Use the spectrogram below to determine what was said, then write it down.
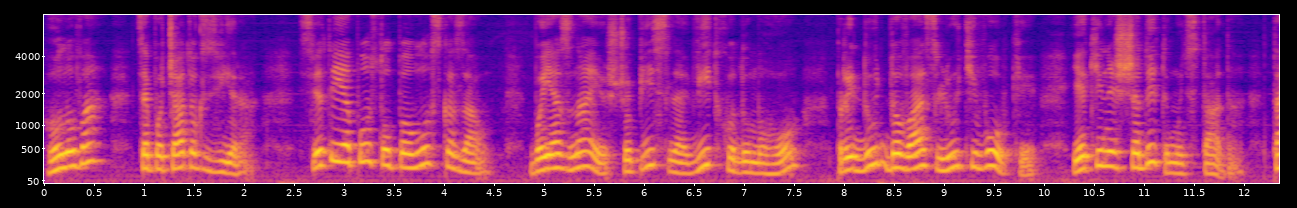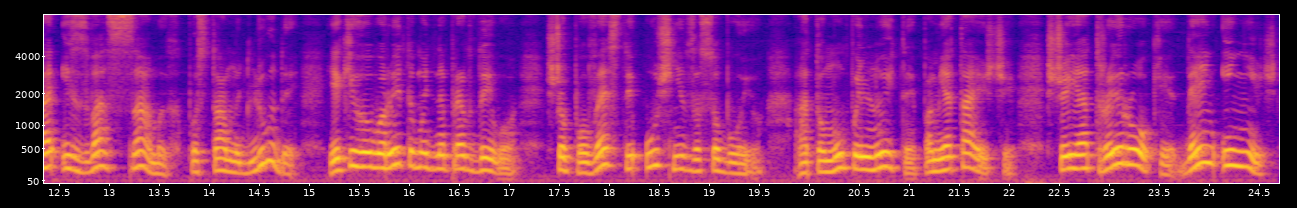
Голова це початок звіра. Святий апостол Павло сказав: Бо я знаю, що після відходу мого прийдуть до вас люті вовки, які не щадитимуть стада, та із вас самих постануть люди, які говоритимуть неправдиво, щоб повести учнів за собою. А тому пильнуйте, пам'ятаючи, що я три роки, день і ніч,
